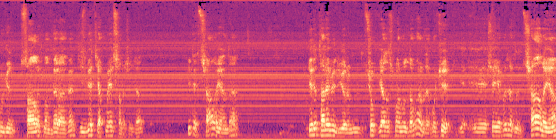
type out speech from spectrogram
bugün sağlıkla beraber hizmet yapmaya çalışacağız. Bir de Çağlayan'da geri talep ediyorum. Çok yazışmamız da var da o ki e, şey yapacaksınız. Çağlayan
